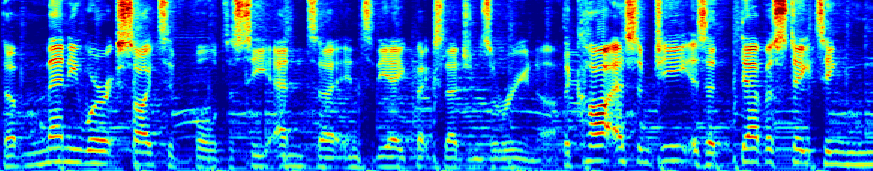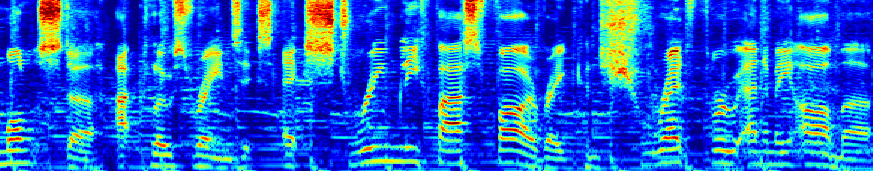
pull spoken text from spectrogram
that many were excited for to see enter into the Apex Legends arena. The Car SMG is a devastating monster at close range. Its extremely fast fire rate can shred through enemy armor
